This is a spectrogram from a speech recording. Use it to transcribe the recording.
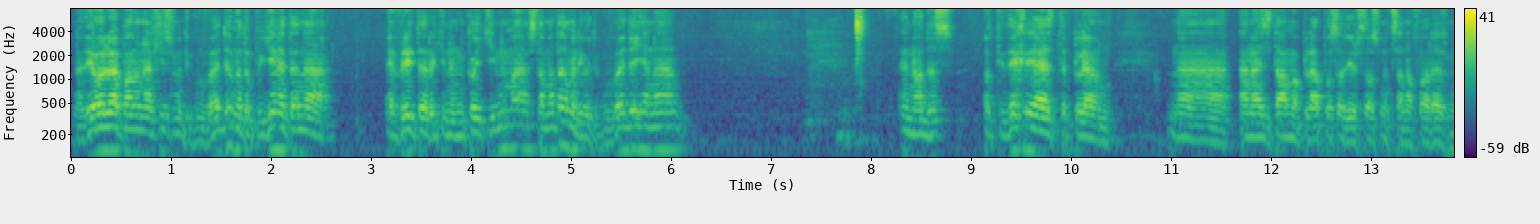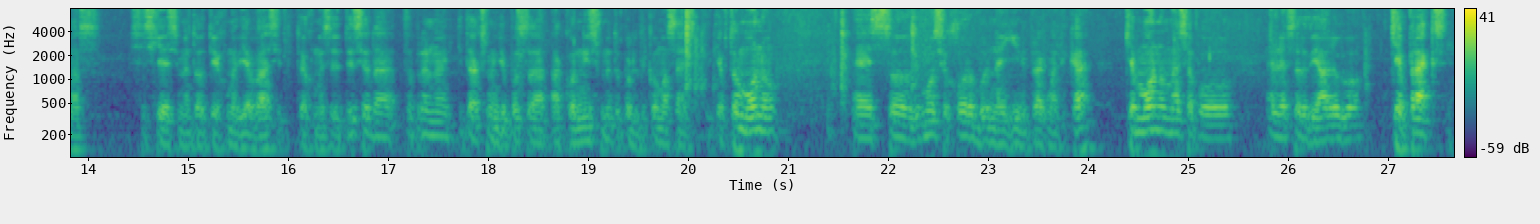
Δηλαδή, όλα πάμε να αρχίσουμε την κουβέντα. Με το που γίνεται ένα ευρύτερο κοινωνικό κίνημα, σταματάμε λίγο την κουβέντα για να. ενώντας ότι δεν χρειάζεται πλέον να αναζητάμε απλά πώς θα διορθώσουμε τις αναφορές μας σε σχέση με το ότι έχουμε διαβάσει και το έχουμε συζητήσει, αλλά θα πρέπει να κοιτάξουμε και πώς θα ακονίσουμε το πολιτικό μας ένστικτο. Και αυτό μόνο ε, στο δημόσιο χώρο μπορεί να γίνει πραγματικά και μόνο μέσα από ελεύθερο διάλογο και πράξη.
